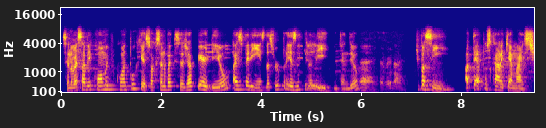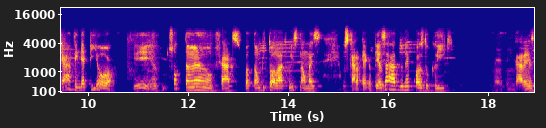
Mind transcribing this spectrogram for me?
você não vai saber como e quando, por quê. Só que você não vai precisar, já perdeu a experiência da surpresa naquilo ali, entendeu? É, isso é verdade. Tipo assim, até pros caras que é mais chato, ainda é pior. Porque eu não sou tão chato, sou tão bitolado com isso, não, mas os caras pegam pesado, né? Por causa do clique. É, tem Os caras,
